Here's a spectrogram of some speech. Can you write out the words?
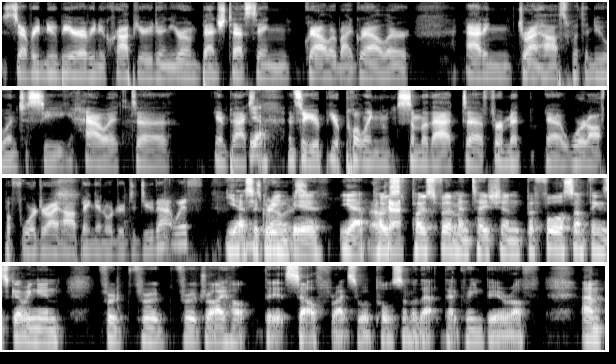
So every new beer, every new crop year, you're doing your own bench testing, growler by growler, adding dry hops with a new one to see how it. Uh, impacts. Yeah. And so you're you're pulling some of that uh, ferment uh, wort off before dry hopping in order to do that with. Yes, a green growlers? beer. Yeah, post okay. post fermentation before something's going in for for for a dry hop itself, right? So we'll pull some of that that green beer off. Um,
